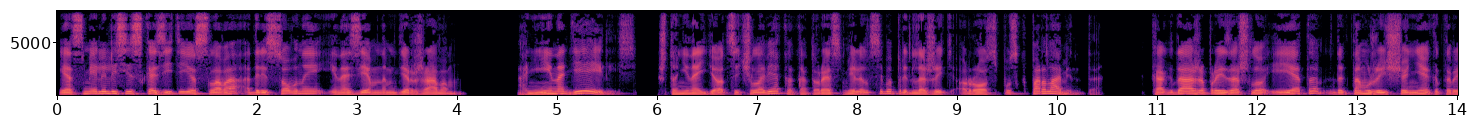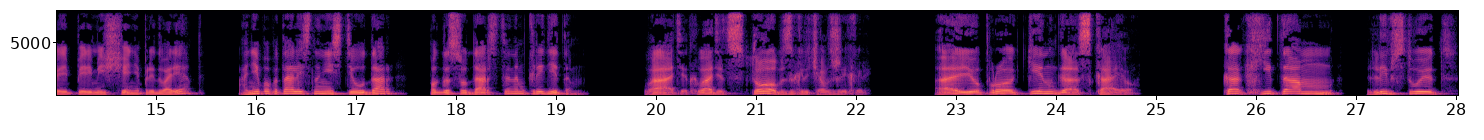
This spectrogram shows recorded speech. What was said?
и осмелились исказить ее слова, адресованные иноземным державам. Они надеялись, что не найдется человека, который осмелился бы предложить распуск парламента. Когда же произошло и это, да к тому же еще некоторые перемещения при дворе, они попытались нанести удар по государственным кредитам. «Хватит, хватит, стоп!» — закричал Жихарь. «Аю про Кинга скаю! Как хитам ливствует?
